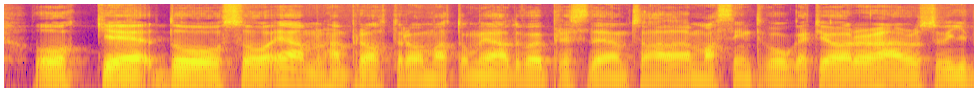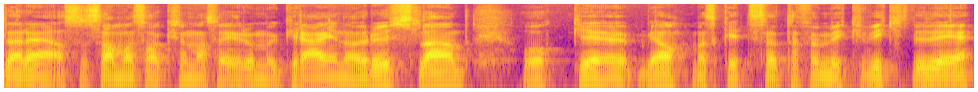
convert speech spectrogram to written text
och eh, då så, ja, men han pratade om att om jag hade varit president så hade Hamas inte vågat göra det här och så vidare. Alltså samma sak som man säger om Ukraina och Ryssland och eh, ja, man ska inte sätta för mycket vikt vid det.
